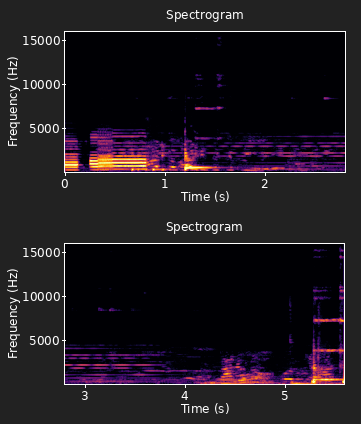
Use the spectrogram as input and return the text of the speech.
Thank you.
